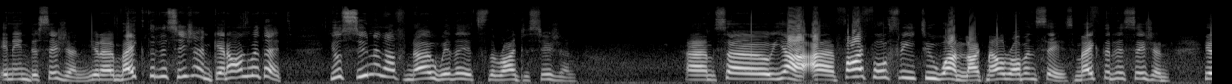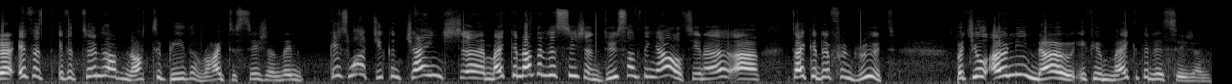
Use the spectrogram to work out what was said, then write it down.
in indecision. You know, make the decision, get on with it. You'll soon enough know whether it's the right decision. Um, so yeah, uh, five, four, three, two, one, like Mel Robbins says, make the decision. You know, if it if it turns out not to be the right decision, then guess what? You can change, uh, make another decision, do something else. You know, uh, take a different route. But you'll only know if you make the decision,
